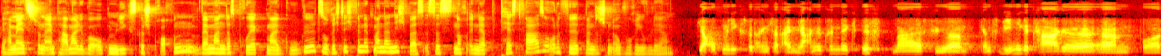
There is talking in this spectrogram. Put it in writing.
Wir haben ja jetzt schon ein paar Mal über Open Leaks gesprochen. Wenn man das Projekt mal googelt, so richtig findet man da nicht was. Ist das noch in der Testphase oder findet man das schon irgendwo regulär? Ja, OpenLeaks wird eigentlich seit einem Jahr angekündigt, ist mal für ganz wenige Tage ähm, vor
